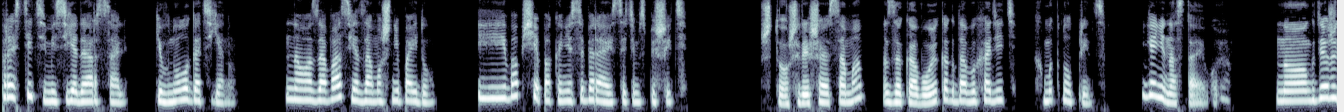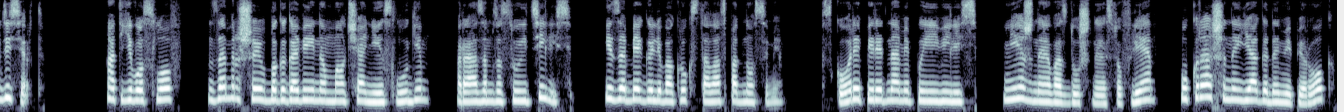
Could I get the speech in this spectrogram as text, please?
Простите, месье де Арсаль», кивнула Гатьену. «Но за вас я замуж не пойду. И вообще пока не собираюсь с этим спешить». «Что ж, решай сама, за кого и когда выходить», хмыкнул принц. «Я не настаиваю. Но где же десерт?» От его слов, замершие в благоговейном молчании слуги, разом засуетились и забегали вокруг стола с подносами. Вскоре перед нами появились нежное воздушное суфле, украшенный ягодами пирог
